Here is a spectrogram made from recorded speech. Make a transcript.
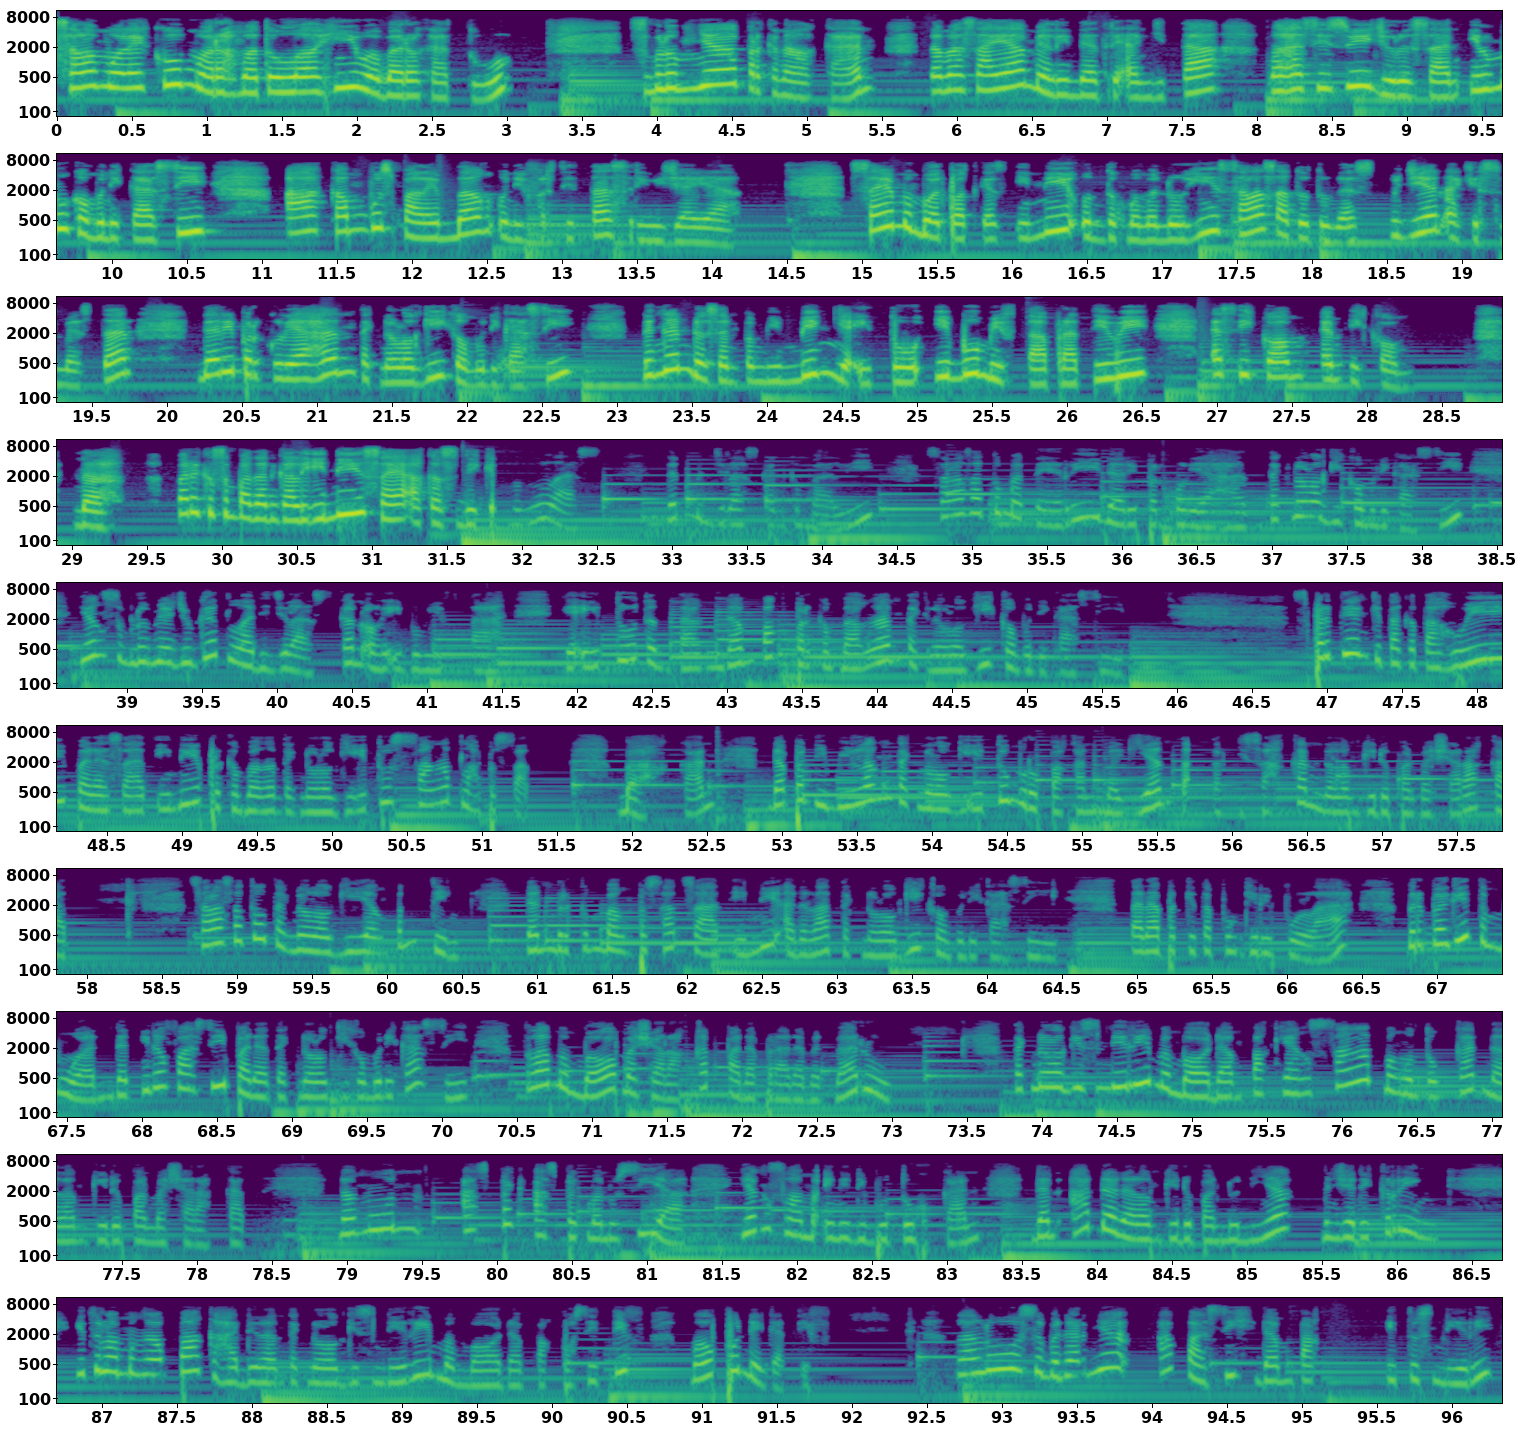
Assalamualaikum warahmatullahi wabarakatuh. Sebelumnya, perkenalkan, nama saya Melinda Trianggita, mahasiswi jurusan Ilmu Komunikasi A Kampus Palembang Universitas Sriwijaya. Saya membuat podcast ini untuk memenuhi salah satu tugas ujian akhir semester dari perkuliahan Teknologi Komunikasi dengan dosen pembimbing yaitu Ibu Miftah Pratiwi, SIKOM, MIKOM. Nah, pada kesempatan kali ini saya akan sedikit mengulas dan menjelaskan kembali salah satu materi dari perkuliahan Teknologi Komunikasi yang sebelumnya juga telah dijelaskan oleh Ibu Miftah, yaitu tentang dampak perkembangan teknologi komunikasi. Seperti yang kita ketahui, pada saat ini perkembangan teknologi itu sangatlah pesat. Bahkan, dapat dibilang teknologi itu merupakan bagian tak terpisahkan dalam kehidupan masyarakat. Salah satu teknologi yang penting dan berkembang pesat saat ini adalah teknologi komunikasi. Tak dapat kita pungkiri pula, berbagai temuan dan inovasi pada teknologi komunikasi telah membawa masyarakat pada peradaban baru. Teknologi sendiri membawa dampak yang sangat menguntungkan dalam kehidupan masyarakat. Namun, aspek-aspek manusia yang selama ini dibutuhkan dan ada dalam kehidupan dunia menjadi kering. Itulah mengapa kehadiran teknologi sendiri membawa dampak positif maupun negatif. Lalu, sebenarnya apa sih dampak itu sendiri?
